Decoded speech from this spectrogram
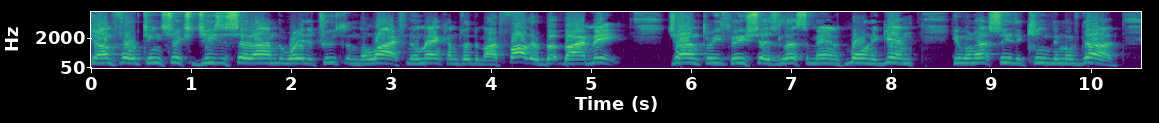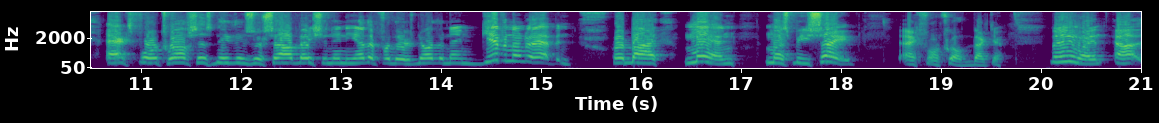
John 14 6, Jesus said, I am the way, the truth, and the life. No man comes unto my Father but by me. John 3 3 says, Unless a man is born again, he will not see the kingdom of God. Acts 4 12 says, Neither is there salvation any other, for there is no other name given under heaven whereby men must be saved. Acts 4 12, back there. But anyway, uh,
